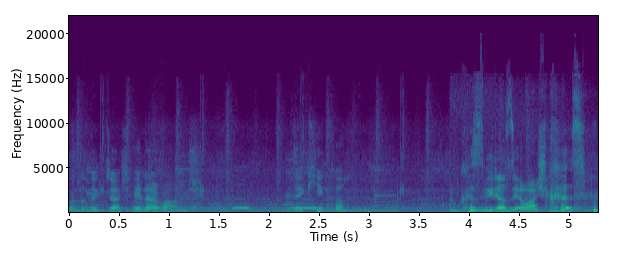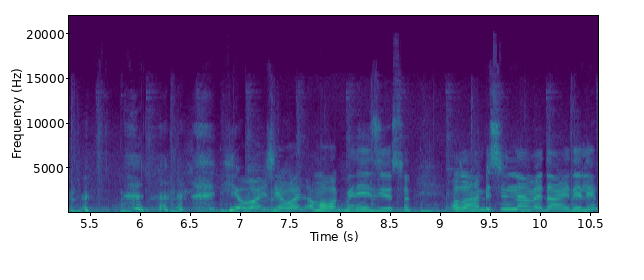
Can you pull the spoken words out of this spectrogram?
burada da güzel şeyler varmış. Bir dakika. Kız biraz yavaş kız. yavaş yavaş ama bak beni eziyorsun. O zaman biz şimdiden veda edelim.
